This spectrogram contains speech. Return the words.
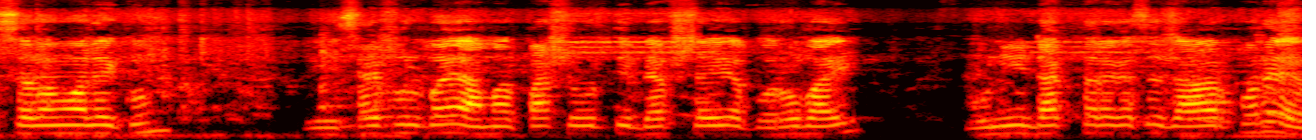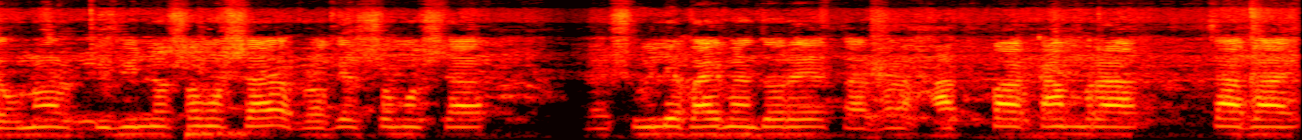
আসসালামু আলাইকুম। এই সাইফুল ভাই, আমার পার্শ্ববর্তী ব্যবসায়ী বড় ভাই, উনি ডাক্তারের কাছে যাওয়ার পরে ওনার বিভিন্ন সমস্যা, রোগের সমস্যা শুইলে বাইমা ধরে, তারপর হাত পা কামড়া, চাবায়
